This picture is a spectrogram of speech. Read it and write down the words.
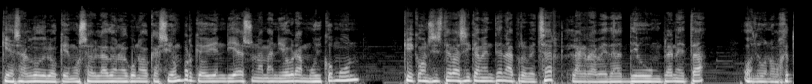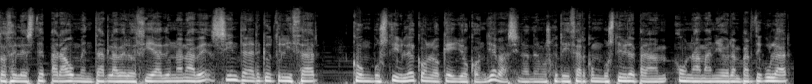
que es algo de lo que hemos hablado en alguna ocasión porque hoy en día es una maniobra muy común que consiste básicamente en aprovechar la gravedad de un planeta o de un objeto celeste para aumentar la velocidad de una nave sin tener que utilizar combustible con lo que ello conlleva. Si no tenemos que utilizar combustible para una maniobra en particular,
